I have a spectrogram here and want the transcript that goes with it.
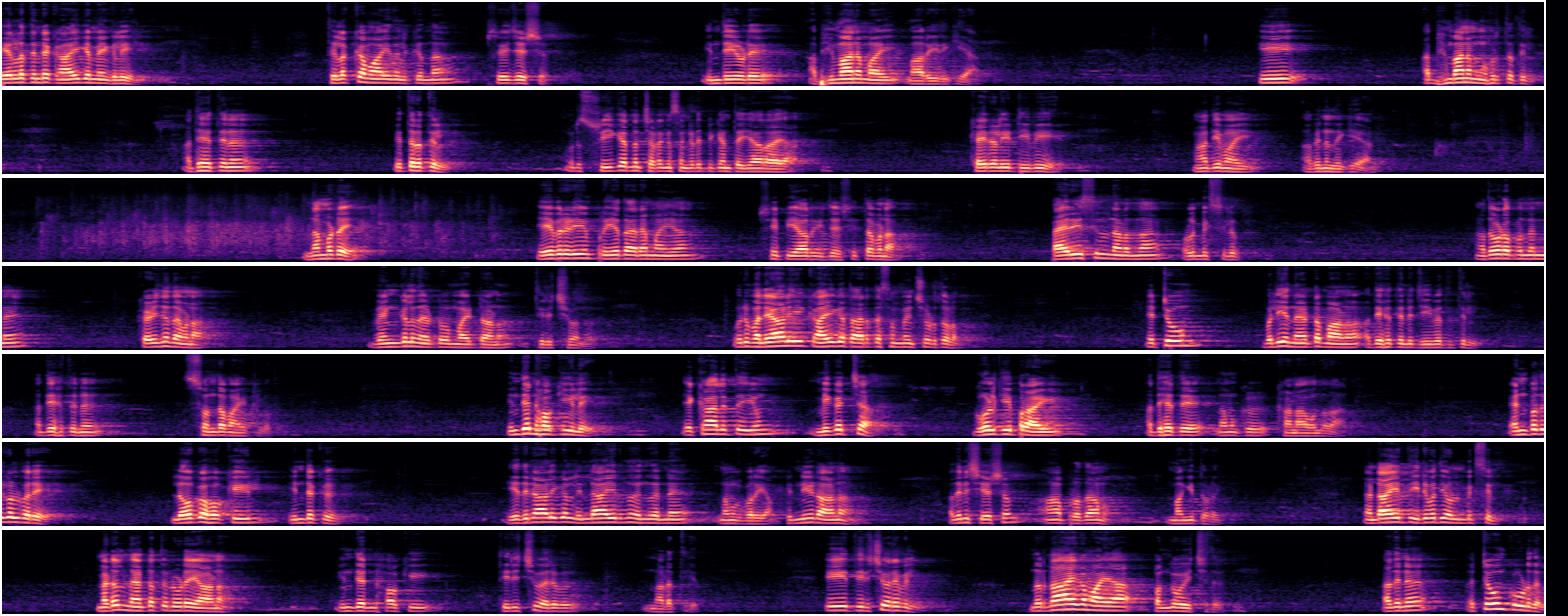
കേരളത്തിന്റെ കായിക മേഖലയിൽ തിളക്കമായി നിൽക്കുന്ന ശ്രീജേഷ് ഇന്ത്യയുടെ അഭിമാനമായി മാറിയിരിക്കുകയാണ്. ഈ അഭിമാന മുഹൂർത്തത്തിൽ അദ്ദേഹത്തിന് ഇത്തരത്തിൽ ഒരു സ്വീകരണ ചടങ്ങ് സംഘടിപ്പിക്കാൻ തയ്യാറായ കൈരളി ടി വിയെ ആദ്യമായി അഭിനന്ദിക്കുകയാണ്. നമ്മുടെ ഏവരുടെയും പ്രിയതാരമായ ശ്രീ പി ആർ വിജേഷ് ഇത്തവണ പാരീസിൽ നടന്ന ഒളിമ്പിക്സിലും അതോടൊപ്പം തന്നെ കഴിഞ്ഞ തവണ വെങ്കല നേട്ടവുമായിട്ടാണ് തിരിച്ചു വന്നത്. ഒരു മലയാളി കായിക താരത്തെ സംബന്ധിച്ചിടത്തോളം ഏറ്റവും വലിയ നേട്ടമാണ് അദ്ദേഹത്തിന്റെ ജീവിതത്തിൽ അദ്ദേഹത്തിന് സ്വന്തമായിട്ടുള്ളത്. ഇന്ത്യൻ ഹോക്കിയിലെ എക്കാലത്തെയും മികച്ച ഗോൾ കീപ്പറായി അദ്ദേഹത്തെ നമുക്ക് കാണാവുന്നതാണ്. എൺപതുകൾ വരെ ലോക ഹോക്കിയിൽ ഇന്ത്യയ്ക്ക് എതിരാളികൾ ഇല്ലായിരുന്നു എന്ന് തന്നെ നമുക്ക് പറയാം. പിന്നീടാണ് അതിനുശേഷം ആ പ്രതാപം മങ്ങിത്തുടങ്ങി. രണ്ടായിരത്തി ഇരുപത് ഒളിമ്പിക്സിൽ മെഡൽ നേട്ടത്തിലൂടെയാണ് ഇന്ത്യൻ ഹോക്കി തിരിച്ചുവരവ് നടത്തിയത്. ഈ തിരിച്ചുവരവിൽ നിർണായകമായ പങ്കുവഹിച്ചത് അതിന് ഏറ്റവും കൂടുതൽ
